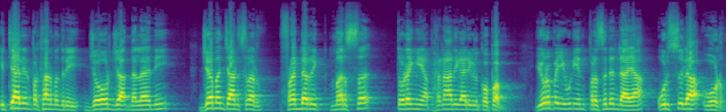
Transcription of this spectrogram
Italian പ്രധാനമന്ത്രി Giorgia Meloni German chancellor Friedrich Merz തുടങ്ങിയ ഭരണാധികാരികൾക്കൊപ്പം യൂറോപ്യൻ യൂണിയൻ പ്രസിഡന്റായ ഉർസുല വോണും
